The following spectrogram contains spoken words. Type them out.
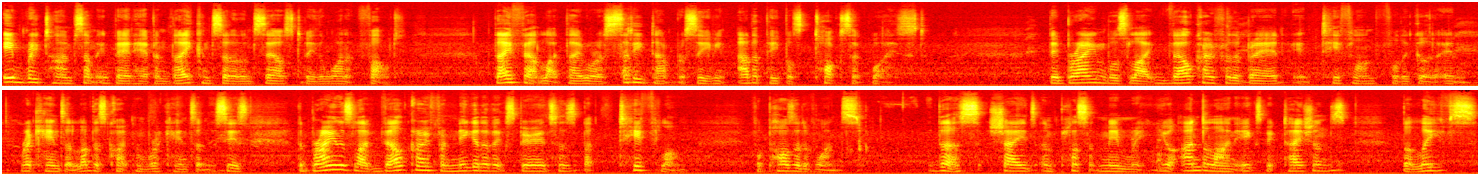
every time something bad happened, they consider themselves to be the one at fault. They felt like they were a city dump receiving other people's toxic waste. Their brain was like Velcro for the bad and Teflon for the good. And Rick Hanson, I love this quote from Rick Hanson. It says, The brain is like Velcro for negative experiences, but Teflon for positive ones. This shades implicit memory, your underlying expectations, beliefs,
